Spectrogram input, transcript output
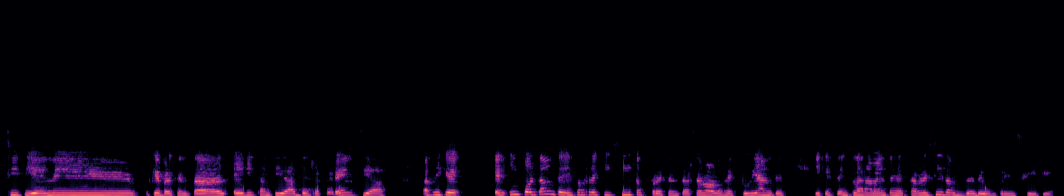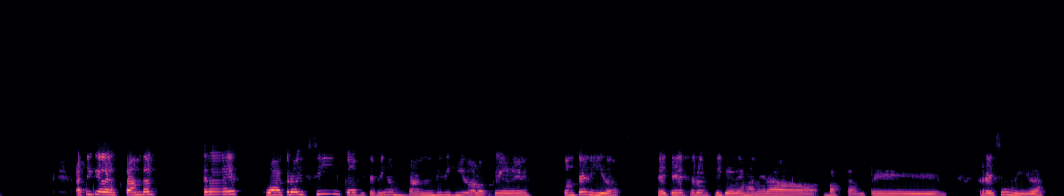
si tiene que presentar X cantidad de referencias. Así que es importante esos requisitos presentárselos a los estudiantes y que estén claramente establecidos desde un principio. Así que el estándar 3, 4 y 5, si se fijan, van dirigidos a lo que es contenido. Sé que se lo expliqué de manera bastante resumida,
